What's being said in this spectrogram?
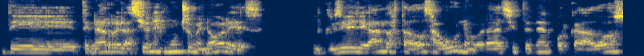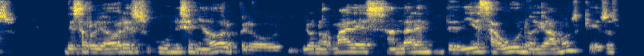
de tener relaciones mucho menores, inclusive llegando hasta 2 a 1, ¿verdad? Es decir, tener por cada dos desarrolladores un diseñador, pero lo normal es andar en, de 10 a 1, digamos, que eso es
